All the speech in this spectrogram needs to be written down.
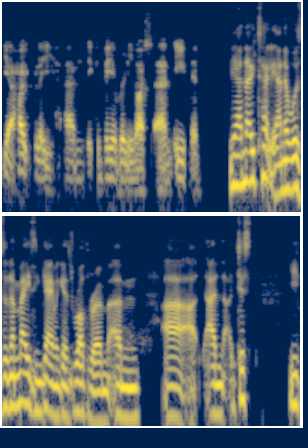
yeah hopefully um, it can be a really nice um, evening. Yeah no totally. And it was an amazing game against Rotherham. Um uh, and just you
